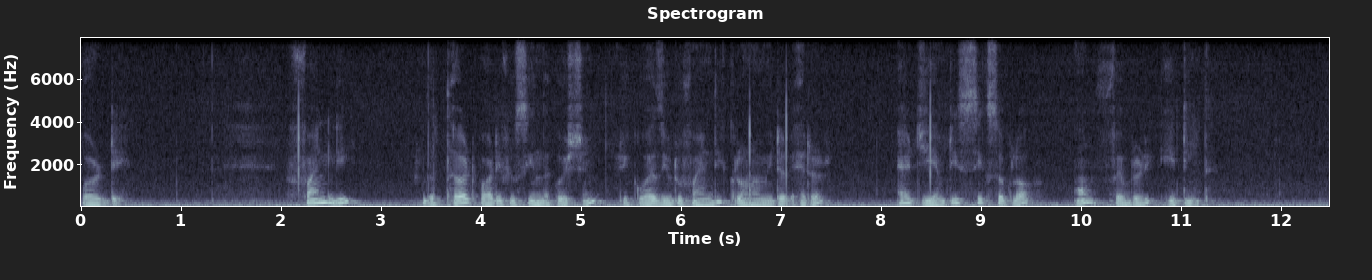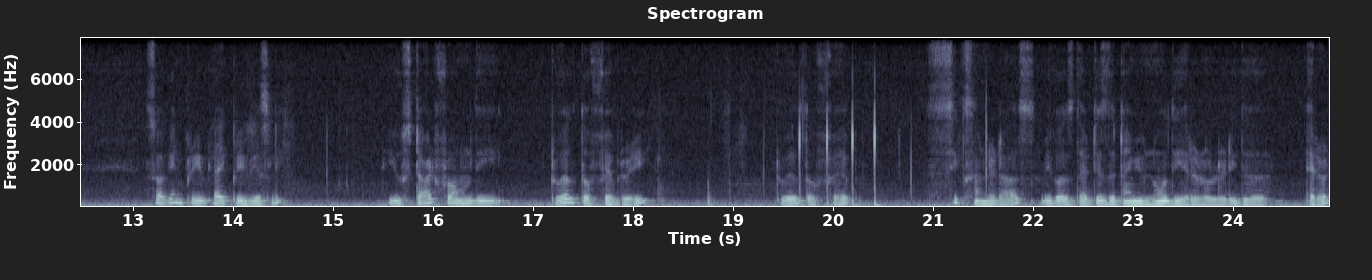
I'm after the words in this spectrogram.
per day. Finally the third part if you see in the question requires you to find the chronometer error at GMT 6 o'clock on February 18th. So again pre like previously you start from the 12th of February 12th of Feb 600 hours because that is the time you know the error already the error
